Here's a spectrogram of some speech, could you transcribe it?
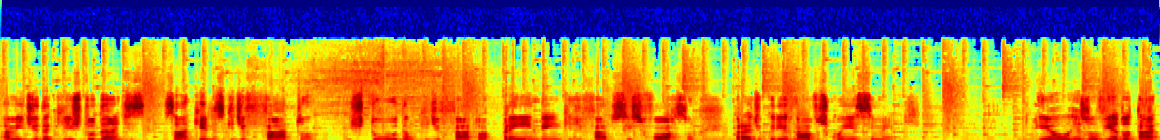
À medida que estudantes são aqueles que de fato estudam, que de fato aprendem, que de fato se esforçam para adquirir novos conhecimentos. Eu resolvi adotar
